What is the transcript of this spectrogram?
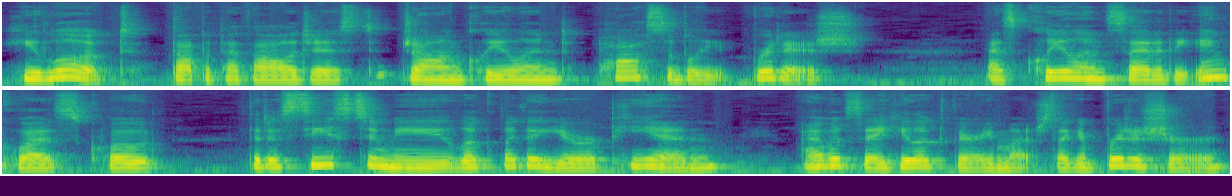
He looked, thought the pathologist, John Cleland, possibly British. As Cleland said at the inquest, quote, the deceased to me looked like a European. I would say he looked very much like a Britisher.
